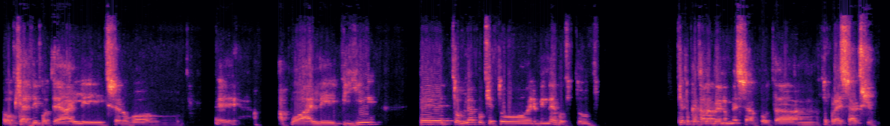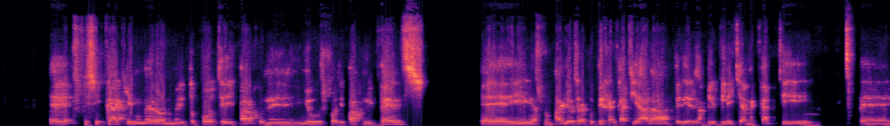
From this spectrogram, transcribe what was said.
οποιαδήποτε άλλη, ξέρω εγώ, ε, από άλλη πηγή, ε, το βλέπω και το ερμηνεύω και το, και το καταλαβαίνω μέσα από τα, το price action. Ε, φυσικά και ενημερώνουμε το πότε υπάρχουν news, πότε υπάρχουν events ε, ή ας πούμε παλιότερα που υπήρχαν κάτι άρα περίεργα μπλιμπλίκια με κάτι ε,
